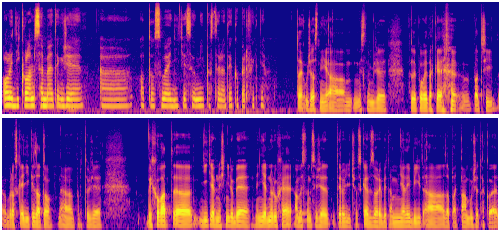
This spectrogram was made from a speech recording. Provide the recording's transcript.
o lidi kolem sebe, takže o to svoje dítě se umí postarat jako perfektně. To je úžasný a myslím, že Filipovi také patří obrovské díky za to, protože vychovat eh, dítě v dnešní době není jednoduché a myslím si, že ty rodičovské vzory by tam měly být a zaplať pámbu, že takové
